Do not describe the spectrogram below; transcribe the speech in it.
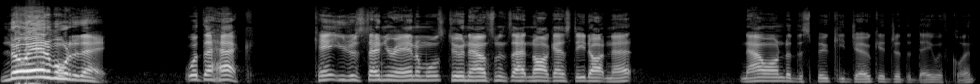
No animal today! What the heck? Can't you just send your animals to announcements at knochsd.net? Now on to the spooky jokage of the day with Clint.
